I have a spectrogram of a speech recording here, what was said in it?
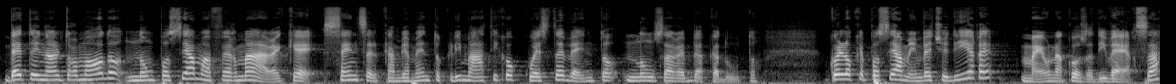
Detto in altro modo, non possiamo affermare che senza il cambiamento climatico questo evento non sarebbe accaduto. Quello che possiamo invece dire, ma è una cosa diversa,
